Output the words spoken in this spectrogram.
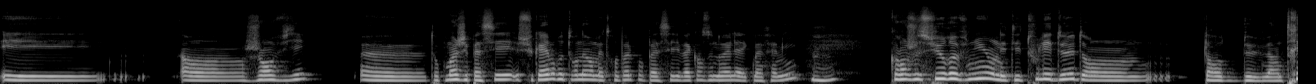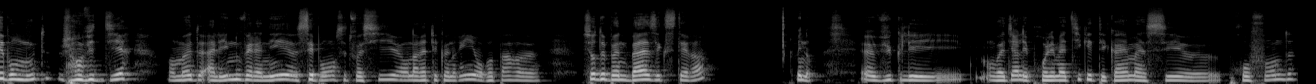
Et en janvier, euh, donc moi j'ai passé, je suis quand même retournée en métropole pour passer les vacances de Noël avec ma famille. Mhm. Quand je suis revenue, on était tous les deux dans dans de, un très bon mood, j'ai envie de dire, en mode allez nouvelle année, euh, c'est bon cette fois-ci, on arrête les conneries, on repart euh, sur de bonnes bases, etc. Mais non, Euh, vu que les, on va dire les problématiques étaient quand même assez euh, profondes,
